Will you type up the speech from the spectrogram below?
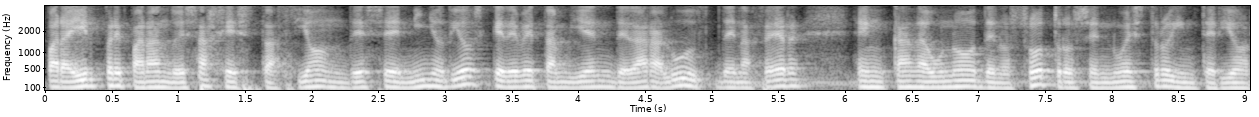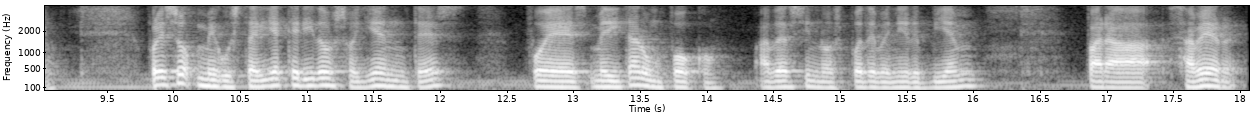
para ir preparando esa gestación de ese niño Dios que debe también de dar a luz, de nacer en cada uno de nosotros, en nuestro interior. Por eso me gustaría, queridos oyentes, pues meditar un poco, a ver si nos puede venir bien para saber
